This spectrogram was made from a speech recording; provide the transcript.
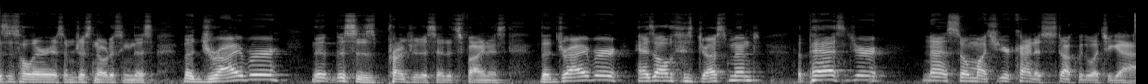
This is hilarious. I'm just noticing this. The driver, this is prejudice at its finest. The driver has all this adjustment. The passenger, not so much. You're kind of stuck with what you got.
